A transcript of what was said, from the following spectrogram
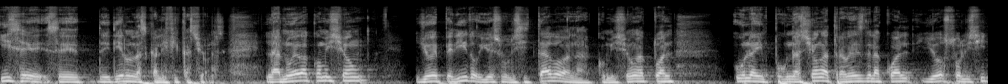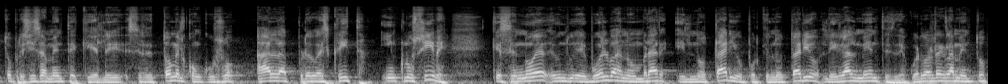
y se, dieron las calificaciones. La nueva comisión, yo he pedido, yo he solicitado a la comisión actual una impugnación a través de la cual yo solicito precisamente que se retome el concurso a la prueba escrita, inclusive que se eh, vuelva a nombrar el notario, porque el notario legalmente, de acuerdo al reglamento,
